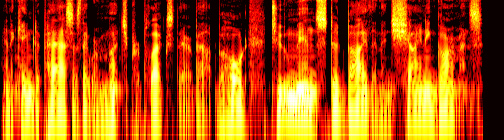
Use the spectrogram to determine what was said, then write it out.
And it came to pass, as they were much perplexed thereabout, behold, two men stood by them in shining garments.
